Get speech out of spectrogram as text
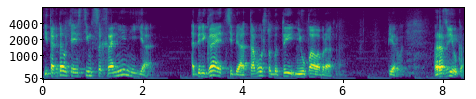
и тогда у тебя инстинкт сохранения оберегает тебя от того, чтобы ты не упал обратно. Первое. Развилка.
